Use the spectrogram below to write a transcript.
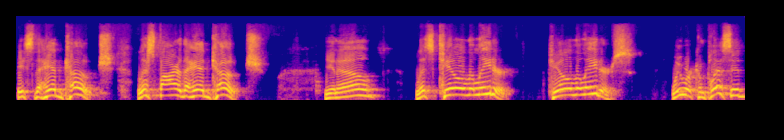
It's the head coach. Let's fire the head coach. You know, let's kill the leader, kill the leaders. We were complicit,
